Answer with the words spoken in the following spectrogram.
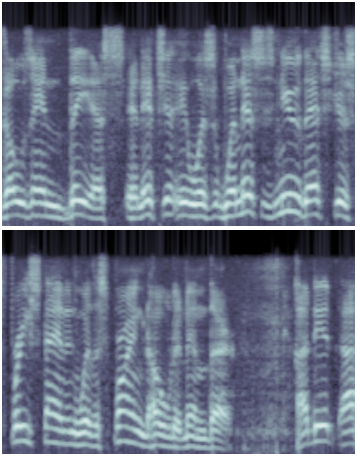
goes in this and it's it was when this is new that's just freestanding with a spring to hold it in there I did I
